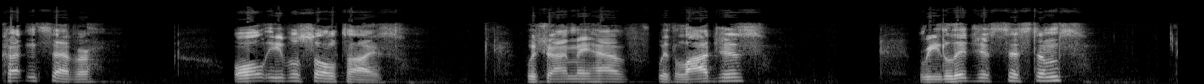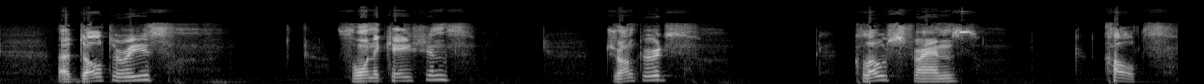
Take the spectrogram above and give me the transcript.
cut, and sever all evil soul ties which I may have with lodges, religious systems, adulteries, fornications, drunkards, close friends, cults,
